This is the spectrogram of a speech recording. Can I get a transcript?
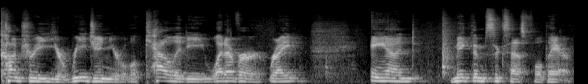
country, your region, your locality, whatever, right? And make them successful there.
